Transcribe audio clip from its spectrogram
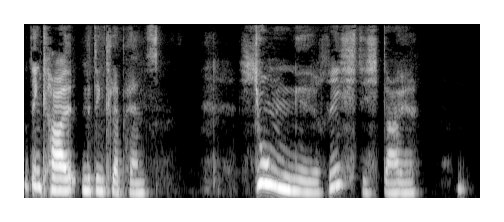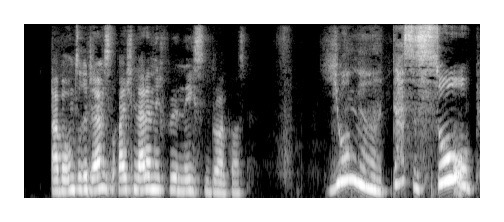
und den Karl mit den Claphands. Junge, richtig geil. Aber unsere Gems reichen leider nicht für den nächsten Pass. Junge, das ist so OP.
